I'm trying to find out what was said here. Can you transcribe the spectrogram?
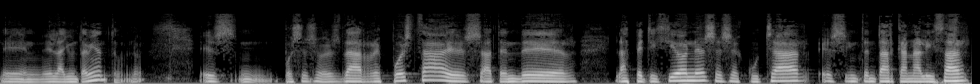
en el ayuntamiento ¿no? Es pues eso es dar respuesta es atender las peticiones es escuchar es intentar canalizar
